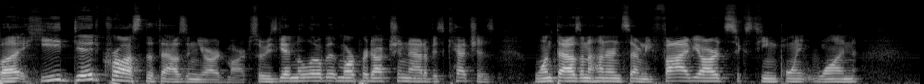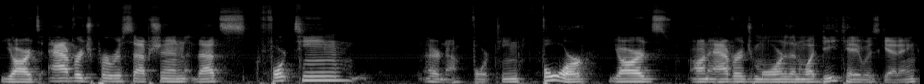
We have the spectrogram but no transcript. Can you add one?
But he did cross the 1,000 yard mark. So he's getting a little bit more production out of his catches 1,175 yards, 16.1 yards average per reception. That's 14, or not 14, 4 yards on average more than what DK was getting.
